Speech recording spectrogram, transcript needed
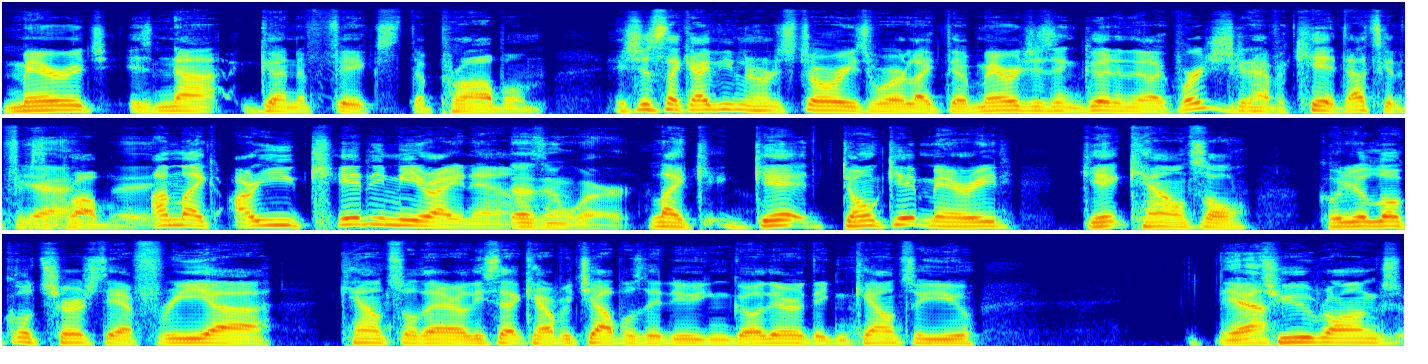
marriage is not gonna fix the problem. It's just like I've even heard stories where like the marriage isn't good and they're like, we're just gonna have a kid. That's gonna fix Yeah, the problem. I'm like, are you kidding me right now? Doesn't work. like get don't get married, get counsel. Go to your local church. They have free uh, counsel there. At least at Calvary Chapels they do. You can go there. They can counsel you. Yeah. Two wrongs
